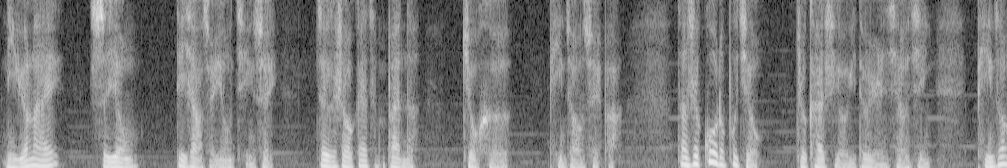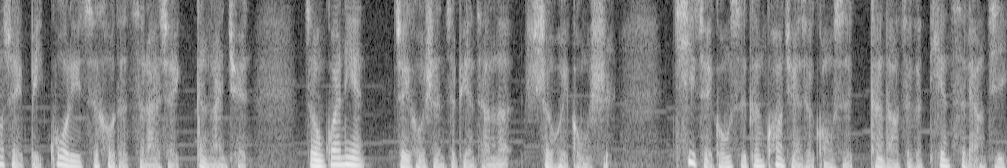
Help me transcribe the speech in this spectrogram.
你原来是用地下水，用井水，这个时候该怎么办呢？就喝瓶装水吧。但是过了不久，就开始有一堆人相信瓶装水比过滤之后的自来水更安全。这种观念最后甚至变成了社会共识。汽水公司跟矿泉水公司看到这个天赐良机，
